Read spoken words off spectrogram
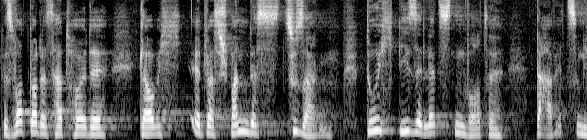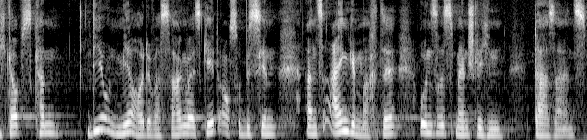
Das Wort Gottes hat heute, glaube ich, etwas Spannendes zu sagen. Durch diese letzten Worte Davids. Und ich glaube, es kann dir und mir heute was sagen, weil es geht auch so ein bisschen ans Eingemachte unseres menschlichen Daseins.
